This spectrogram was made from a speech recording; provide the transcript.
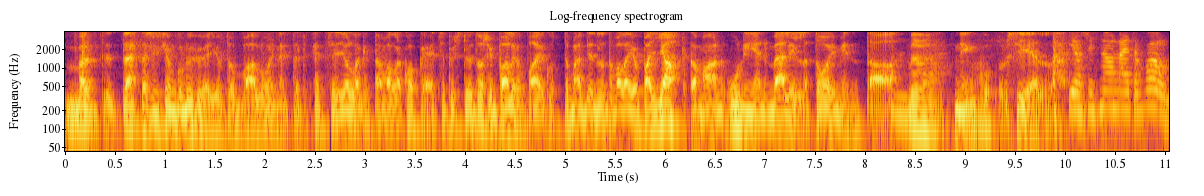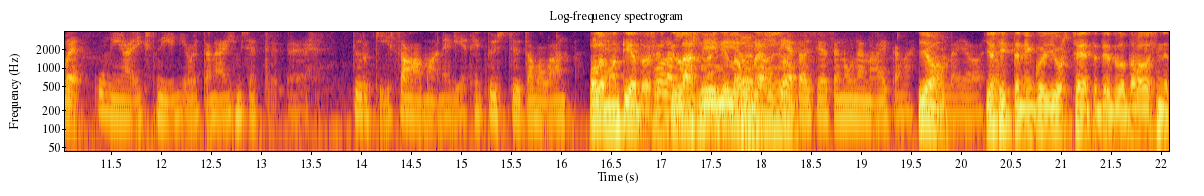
mä tästä siis jonkun lyhyen jutun vaan luin, että, että se jollakin tavalla kokee, että se pystyy tosi paljon vaikuttamaan, tietyllä tavalla jopa jatkamaan unien välillä toimintaa mm. niin kuin siellä. Joo, siis ne on näitä valveunia, eikö niin, joita nämä ihmiset pyrkii saamaan, eli että he pystyy tavallaan olemaan tietoisesti olemaan, läsnä niin, siellä niin, unessa. tietoisia sen unen aikana. Joo. Kyllä, joo ja sitten niin kuin just se, että tietyllä tavalla sinne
